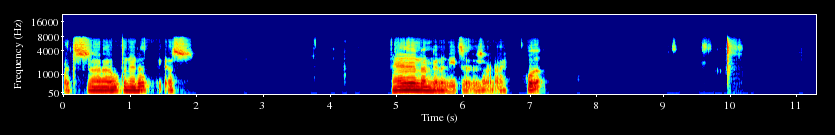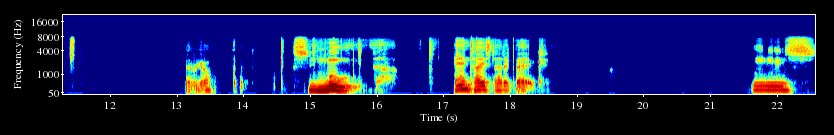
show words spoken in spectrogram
let's uh, open it up, I guess. And I'm gonna need scissors, aren't I? Hold up. There we go. Smooth. Anti-static bag. These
